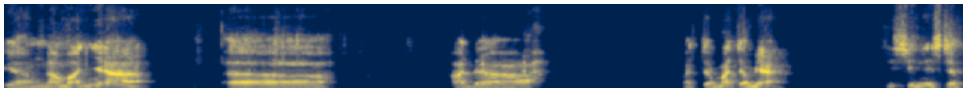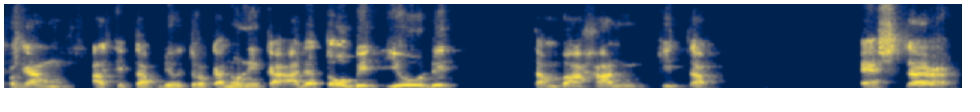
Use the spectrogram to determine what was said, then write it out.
yang namanya uh, ada macam-macam ya di sini saya pegang Alkitab Deuterokanonika, ada Tobit, Yudit, tambahan kitab Esther,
